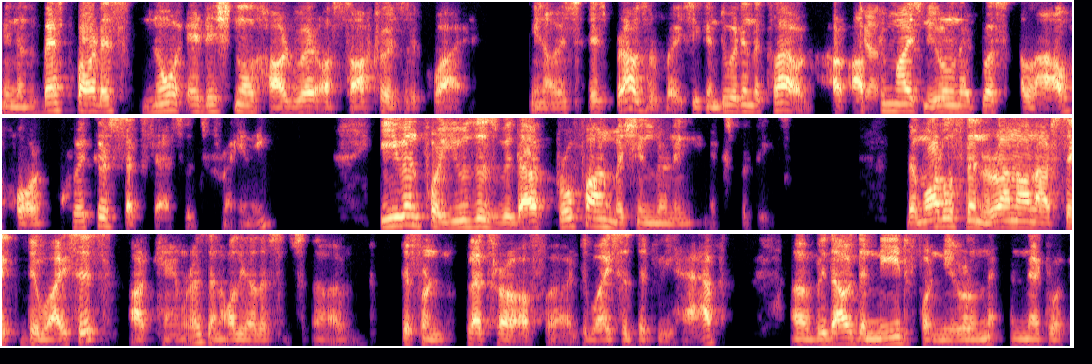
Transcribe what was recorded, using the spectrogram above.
You know, the best part is no additional hardware or software is required. You know, it's, it's browser based. You can do it in the cloud. Our yeah. optimized neural networks allow for quicker success with training, even for users without profound machine learning expertise. The models then run on our SICK devices, our cameras, and all the other uh, different plethora of uh, devices that we have uh, without the need for neural ne- network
